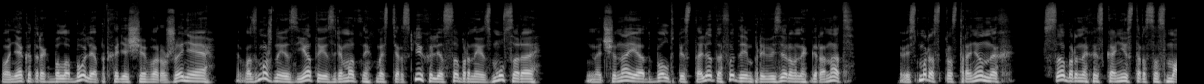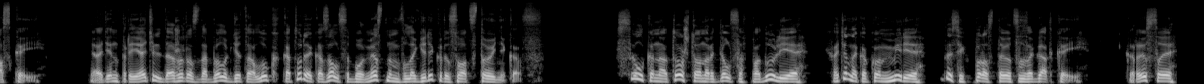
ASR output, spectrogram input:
У некоторых было более подходящее вооружение, возможно, изъятое из ремонтных мастерских или собранное из мусора, начиная от болт-пистолетов и до импровизированных гранат, весьма распространенных, собранных из канистр со смазкой. Один приятель даже раздобыл где-то лук, который оказался бы уместным в лагере крысу отстойников. Ссылка на то, что он родился в Подулье, хотя на каком мире, до сих пор остается загадкой. Крысы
